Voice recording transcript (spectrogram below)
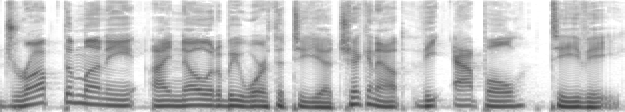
drop the money. I know it'll be worth it to you. Checking out the Apple TV.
